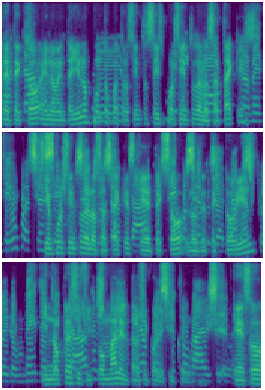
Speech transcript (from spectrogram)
detectó el 91.406% de los ataques 100% de los ataques que detectó los detectó bien y no clasificó mal el tráfico legítimo, que eso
